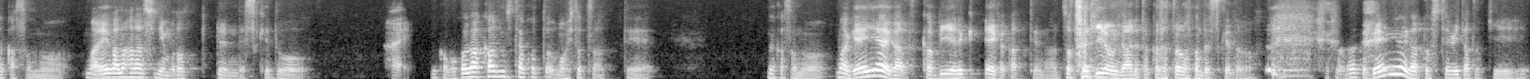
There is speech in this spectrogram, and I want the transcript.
なんかその、まあ、映画の話に戻るんですけど、はい。なんか僕が感じたこともう一つあって、なんかその、まあ、ゲイ映画か BL 映画かっていうのはちょっと議論があるところだと思うんですけど、なんかゲイ映画として見たとき、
